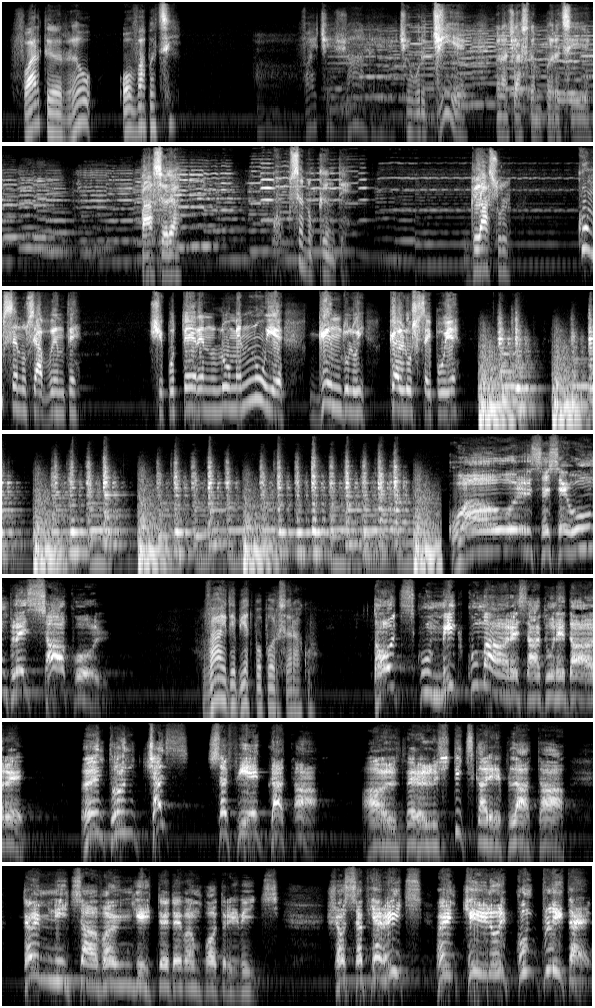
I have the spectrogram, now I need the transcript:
foarte rău o va păți. Vai ce jale, ce urgie în această împărăție. Pasărea, cum să nu cânte? Glasul, cum să nu se avânte? Și putere în lume nu e gândului căluș să-i puie. Cu aur să se umple sacul, Vai de biet popor săracu, toți cu mic cu mare să adune dare, într-un ceas să fie gata. Altfel știți care e plata, temnița vă înghite de vă împotriviți și o să pieriți în chinuri cumplite.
